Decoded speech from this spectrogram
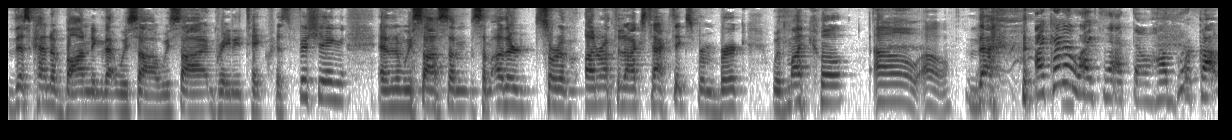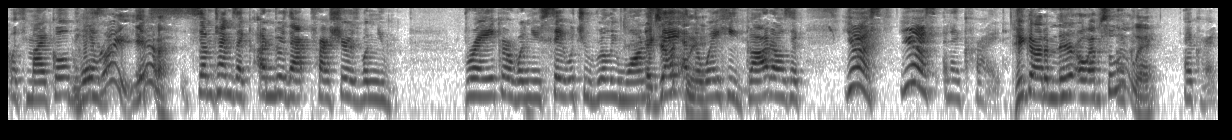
this kind of bonding that we saw. We saw Grady take Chris fishing, and then we saw some some other sort of unorthodox tactics from Burke with Michael. Oh, oh. That I kind of liked that though, how Brooke got with Michael. Because Well, right, yeah. Sometimes, like under that pressure, is when you break or when you say what you really want to say. And the way he got, I was like, yes, yes, and I cried. he got him there. Oh, I absolutely. cried. I cried.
